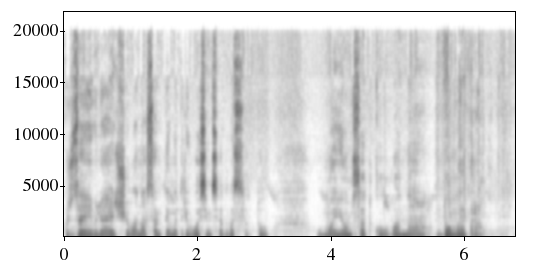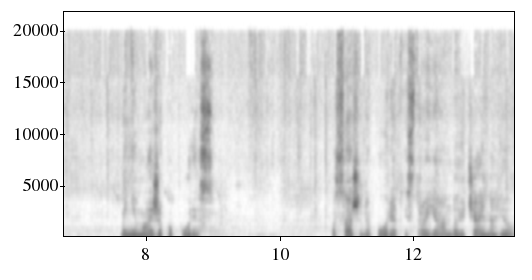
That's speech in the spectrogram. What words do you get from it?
Хоч заявляють, що вона сантиметрів 80 висоту. В моєму садку вона до метра. Мені майже по пояс. Посаджена поряд із трояндою чайна гіл.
